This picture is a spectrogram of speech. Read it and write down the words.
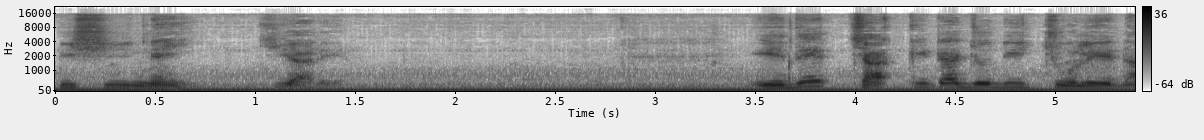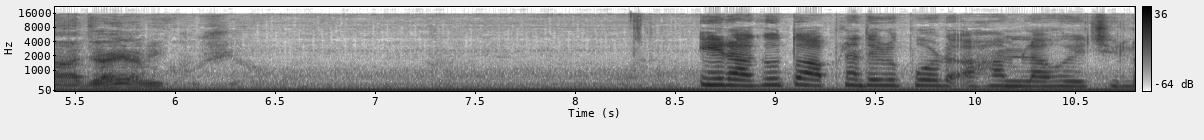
পিসি নেই চেয়ারে এদের চাকরিটা যদি চলে না যায় আমি খুশি এর আগেও তো আপনাদের উপর হামলা হয়েছিল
